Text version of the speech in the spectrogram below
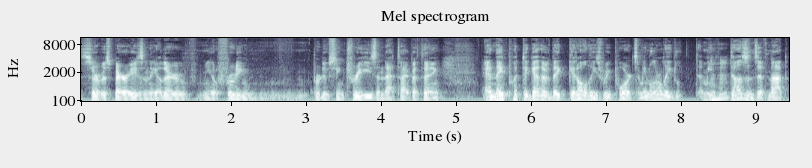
service berries and the other you know fruiting producing trees and that type of thing. And they put together, they get all these reports. I mean, literally, I mean, mm-hmm. dozens, if not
